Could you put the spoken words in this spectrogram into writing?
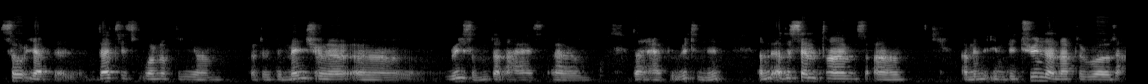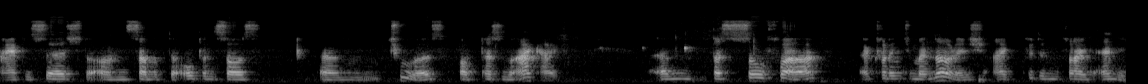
so yeah, that is one of the um, the, the major uh, reason that I has, um, that I have written it, and at the same time. Um, I mean, in between and afterwards, I have researched on some of the open source um, tools of personal archive. Um, but so far, according to my knowledge, I couldn't find any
